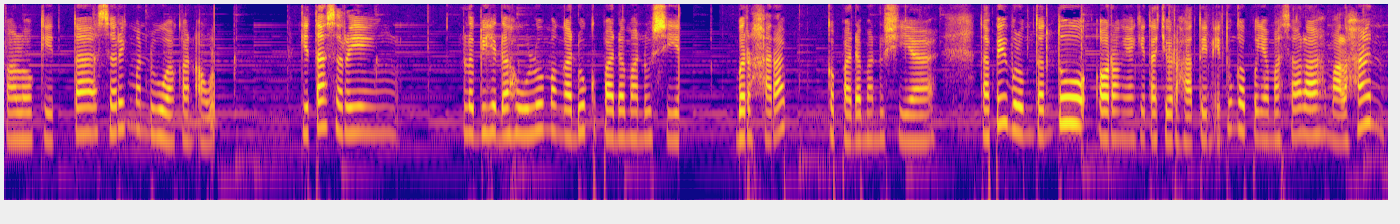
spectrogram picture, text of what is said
kalau kita sering menduakan Allah. Kita sering lebih dahulu mengadu kepada manusia, berharap kepada manusia, tapi belum tentu orang yang kita curhatin itu nggak punya masalah, malahan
